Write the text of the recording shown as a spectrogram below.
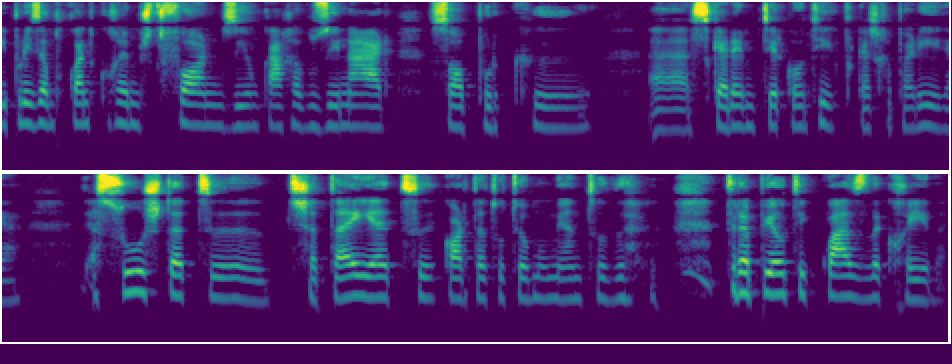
e por exemplo, quando corremos de fones e um carro a buzinar só porque uh, se querem meter contigo porque és rapariga, assusta-te, chateia-te, corta-te o teu momento de terapêutico quase da corrida.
